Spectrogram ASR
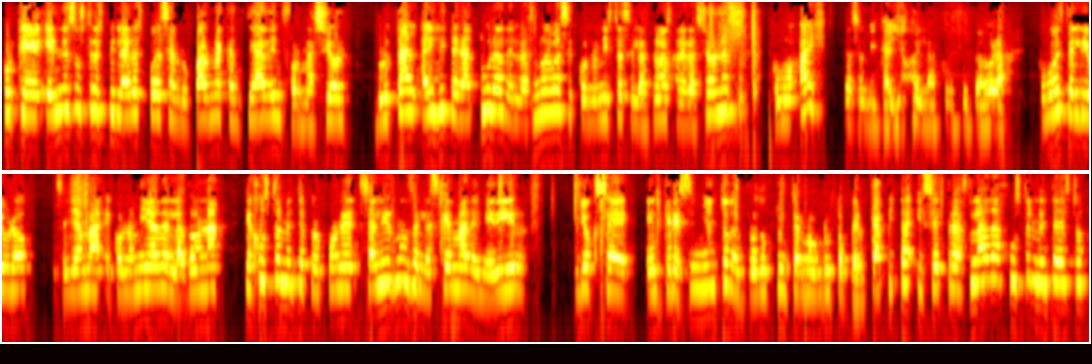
porque en esos tres pilares puedes agrupar una cantidad de información brutal. Hay literatura de las nuevas economistas y las nuevas generaciones, como, ay, ya se me cayó en la computadora, como este libro que se llama Economía de la Dona, que justamente propone salirnos del esquema de medir, yo sé, el crecimiento del Producto Interno Bruto per cápita y se traslada justamente a esto.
